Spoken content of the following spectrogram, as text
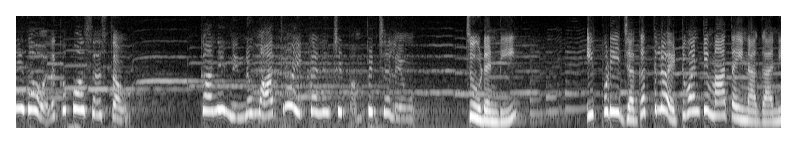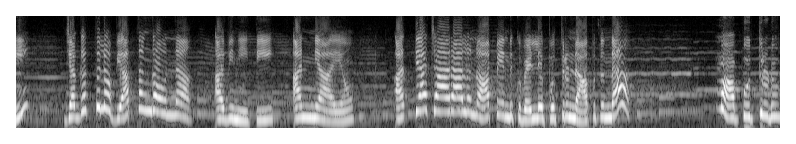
మీద ఒలకపోసేస్తాం కానీ నిన్ను మాత్రం ఇక్కడి నుంచి పంపించలేము. చూడండి ఇప్పుడు ఈ జగత్తులో ఎటువంటి మాత అయినా గాని జగత్తులో వ్యాప్తంగా ఉన్న అవినీతి అన్యాయం అత్యాచారాలను ఆపేందుకు వెళ్ళే పుత్రుణ్ణి ఆపుతుందా? మా పుత్రుడు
